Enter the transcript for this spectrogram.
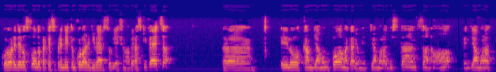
colore dello sfondo perché se prendete un colore diverso vi esce una vera schifezza. Eh, e lo cambiamo un po' magari aumentiamo la distanza no? Prendiamola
